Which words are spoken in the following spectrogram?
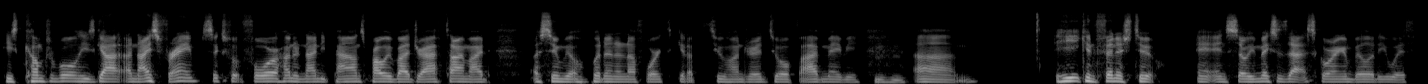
He's comfortable. He's got a nice frame, six foot four, 190 pounds. Probably by draft time, I'd assume he'll put in enough work to get up to 200, 205 maybe. Um, he can finish too. And, and so he mixes that scoring ability with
